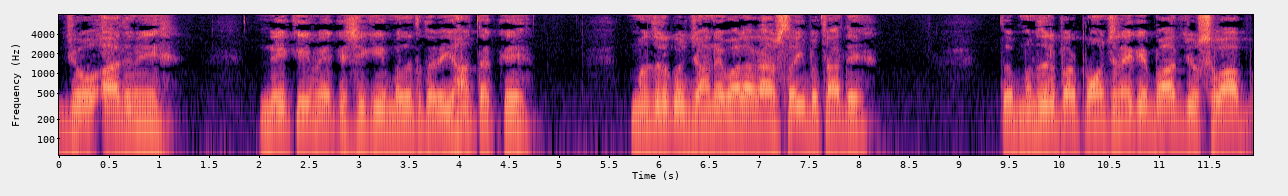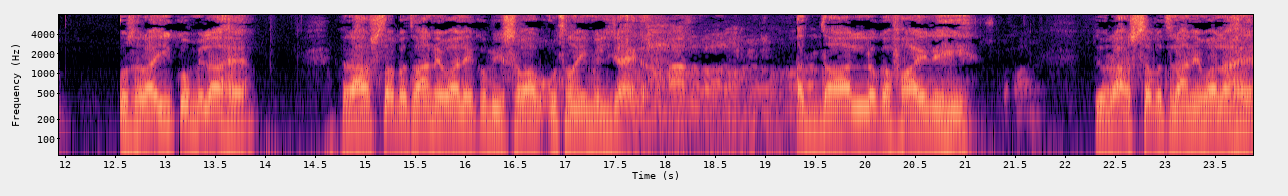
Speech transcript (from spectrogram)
जो आदमी नेकी में किसी की मदद करे यहाँ तक के मंजिल को जाने वाला रास्ता ही बता दे तो मंजिल पर पहुँचने के बाद जो सवाब उस राही को मिला है, रास्ता बताने वाले को भी सवाब उतना ही मिल जाएगा। अद्दाल का फ़ाइल ही जो रास्ता बतलाने वाला है,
